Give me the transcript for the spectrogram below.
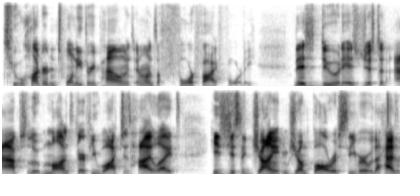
223 pounds, and runs a 4.540. This dude is just an absolute monster. If you watch his highlights, he's just a giant jump ball receiver that has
